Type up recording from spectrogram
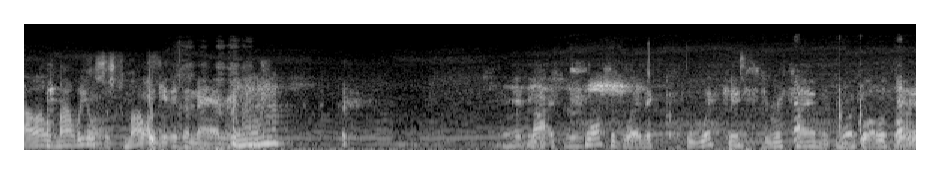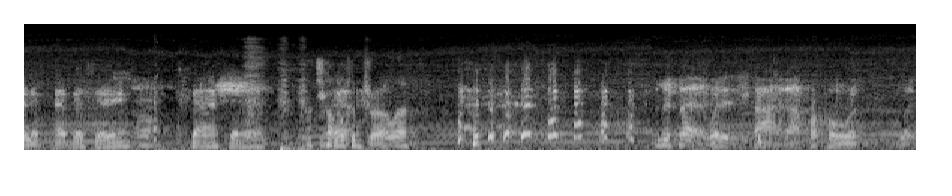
Oh, well, my wheels just come Go off. on, give us a Mary. Maybe That is it's possibly the quickest retirement from qualifying I've ever seen. Fair play. I'm trying to controller. To be fair, when it started, I proper went like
